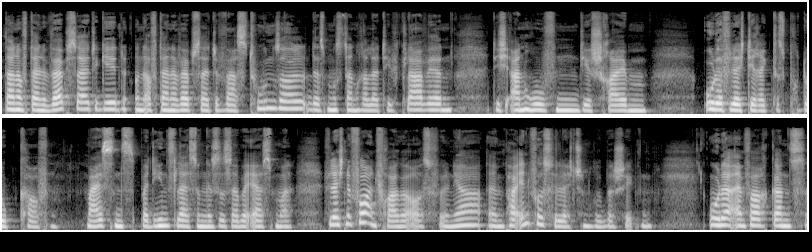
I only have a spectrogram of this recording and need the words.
dann auf deine Webseite geht und auf deiner Webseite was tun soll, das muss dann relativ klar werden, dich anrufen, dir schreiben oder vielleicht direkt das Produkt kaufen. Meistens bei Dienstleistungen ist es aber erstmal vielleicht eine Voranfrage ausfüllen, ja, ein paar Infos vielleicht schon rüberschicken. Oder einfach ganz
